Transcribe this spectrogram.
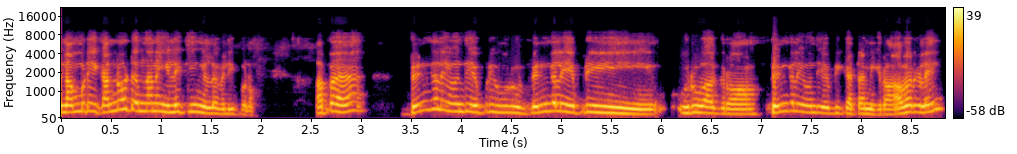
நம்முடைய கண்ணோட்டம் தானே இலக்கியங்கள்ல வெளிப்படும். அப்ப பெண்களை வந்து எப்படி உரு பெண்களை எப்படி உருவாக்குறோம் பெண்களை வந்து எப்படி கட்டமைக்கிறோம் அவர்களை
